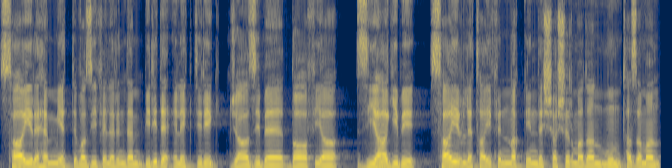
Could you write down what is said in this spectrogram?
sair ehemmiyetli vazifelerinden biri de elektrik, cazibe, dafiya, ziya gibi sair letaifin naklinde şaşırmadan muntazaman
